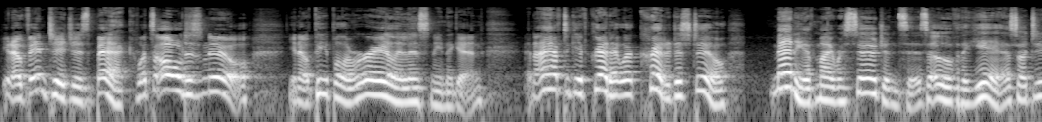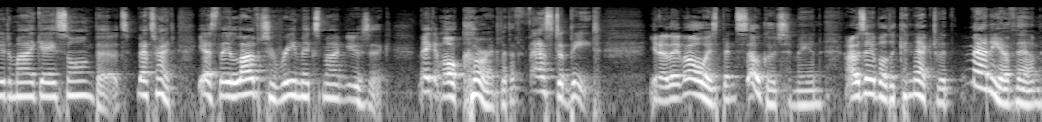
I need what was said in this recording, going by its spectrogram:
You know, vintage is back. What's old is new. You know, people are really listening again. And I have to give credit where credit is due. Many of my resurgences over the years are due to my gay songbirds. That's right. Yes, they love to remix my music, make it more current with a faster beat. You know, they've always been so good to me, and I was able to connect with many of them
